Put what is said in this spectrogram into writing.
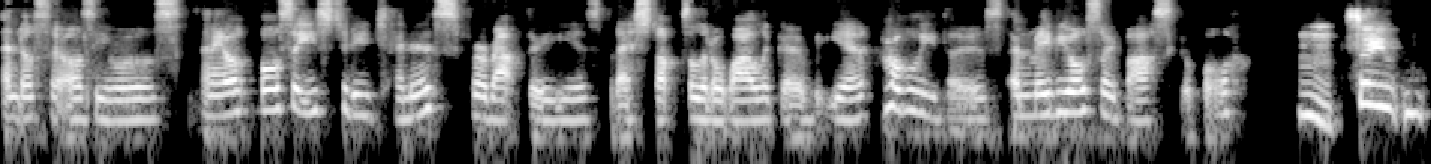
and also Aussie rules. And I also used to do tennis for about three years, but I stopped a little while ago. But yeah, probably those, and maybe also basketball. Mm. So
